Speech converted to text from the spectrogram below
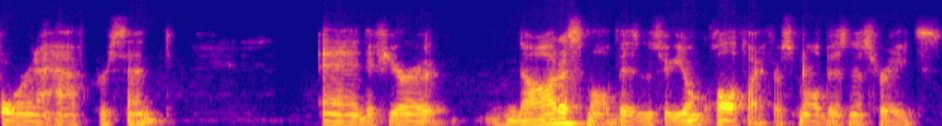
4.5%. And if you're not a small business or you don't qualify for small business rates,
